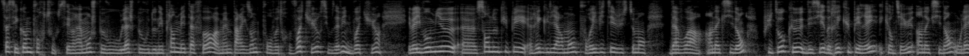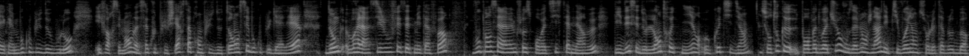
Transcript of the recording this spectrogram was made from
Ça, c'est comme pour tout. C'est vraiment, je peux vous, là, je peux vous donner plein de métaphores, même par exemple pour votre voiture. Si vous avez une voiture, eh ben, il vaut mieux euh, s'en occuper régulièrement pour éviter justement d'avoir un accident plutôt que d'essayer de récupérer quand il y a eu un accident où là, il y a quand même beaucoup plus de boulot et forcément, bah, ça coûte plus cher, ça prend plus de temps, c'est beaucoup plus galère. Donc voilà, si je vous fais cette métaphore, vous pensez à la même chose pour votre système nerveux. L'idée, c'est de l'entretenir au quotidien. Surtout que pour votre voiture, vous avez en général des petits voyants sur le tableau de bord.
